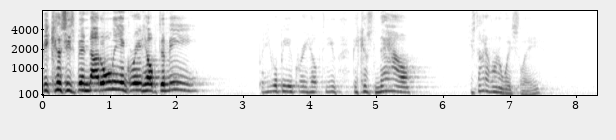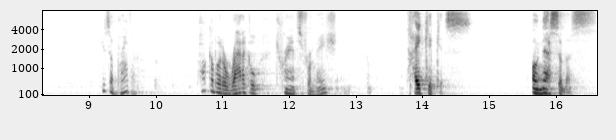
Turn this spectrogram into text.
Because he's been not only a great help to me, but he will be a great help to you. Because now he's not a runaway slave, he's a brother. Talk about a radical transformation. Tychicus, Onesimus.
